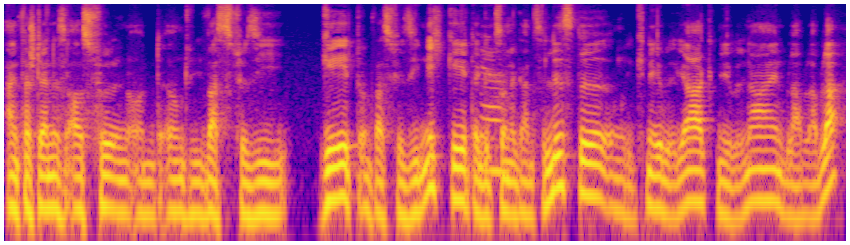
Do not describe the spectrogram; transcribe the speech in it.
ein Verständnis ausfüllen und irgendwie was für sie geht und was für sie nicht geht. Da ja. gibt's so eine ganze Liste, irgendwie Knebel ja, Knebel nein, bla bla bla.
